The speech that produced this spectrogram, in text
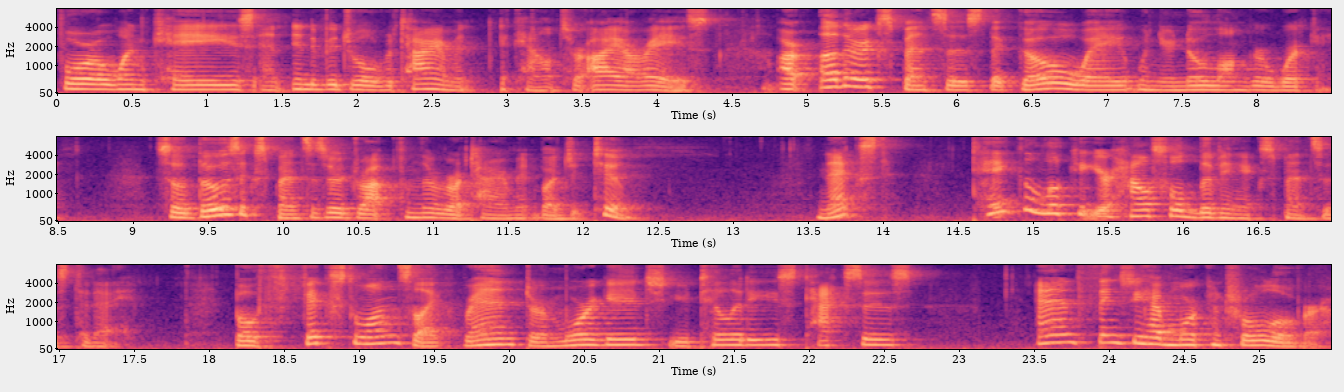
401ks, and individual retirement accounts or IRAs, are other expenses that go away when you're no longer working. So, those expenses are dropped from the retirement budget too. Next, take a look at your household living expenses today, both fixed ones like rent or mortgage, utilities, taxes, and things you have more control over,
